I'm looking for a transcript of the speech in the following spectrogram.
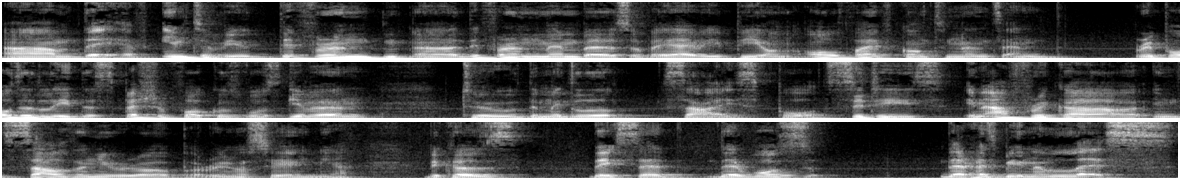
Um, they have interviewed different uh, different members of AIVP on all five continents, and reportedly, the special focus was given to the middle-sized port cities in Africa, in Southern Europe, or in Oceania, because they said there was there has been a less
